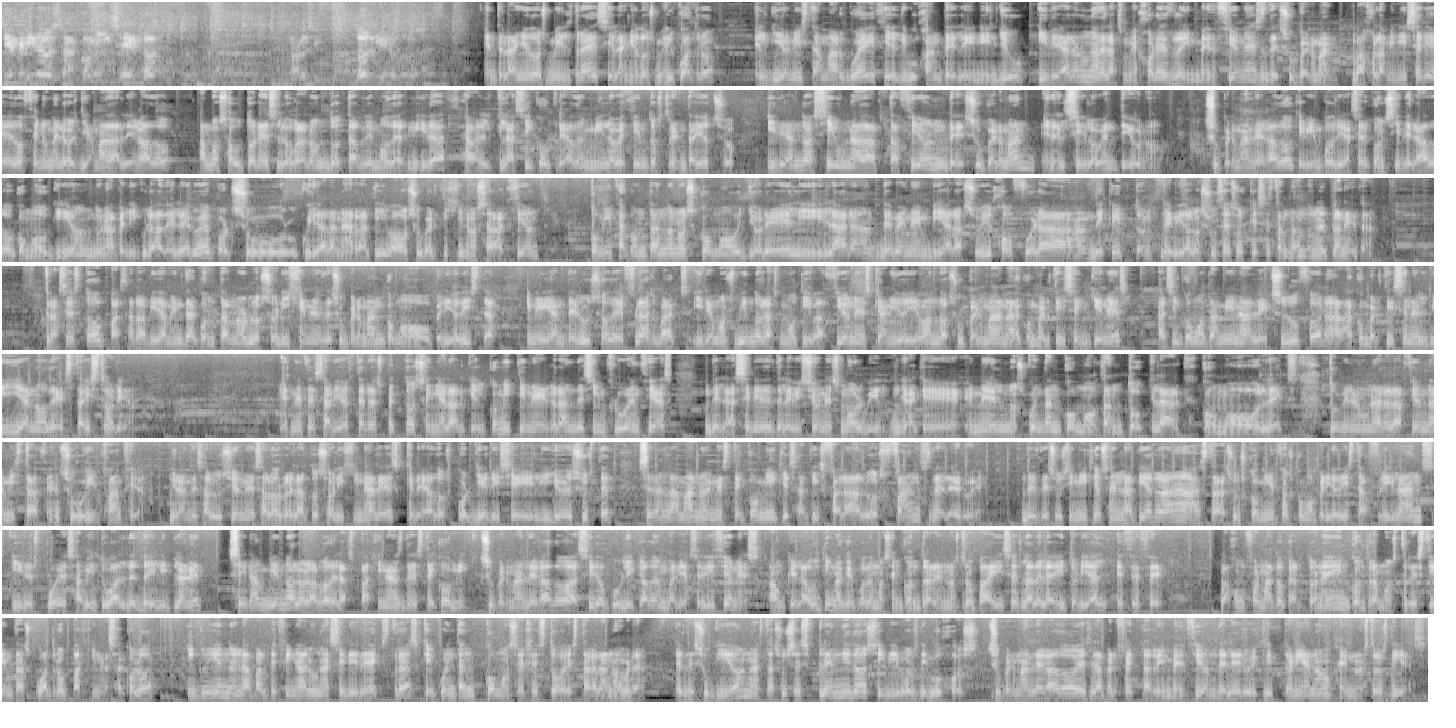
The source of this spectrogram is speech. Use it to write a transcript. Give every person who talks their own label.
Speaker 1: Bienvenidos a Comics en dos... Ahora sí, dos minutos.
Speaker 2: Entre el año 2003 y el año 2004, el guionista Mark Waid y el dibujante Laney Yu idearon una de las mejores reinvenciones de Superman. Bajo la miniserie de 12 números llamada Legado, ambos autores lograron dotar de modernidad al clásico creado en 1938, ideando así una adaptación de Superman en el siglo XXI. Superman Legado, que bien podría ser considerado como guion de una película del héroe por su cuidada narrativa o su vertiginosa acción, comienza contándonos cómo Llorel y Lara deben enviar a su hijo fuera de Krypton debido a los sucesos que se están dando en el planeta. Tras esto pasa rápidamente a contarnos los orígenes de Superman como periodista y mediante el uso de flashbacks iremos viendo las motivaciones que han ido llevando a Superman a convertirse en quien es, así como también a Lex Luthor a convertirse en el villano de esta historia. Es necesario a este respecto señalar que el cómic tiene grandes influencias de la serie de televisión Smallville, ya que en él nos cuentan cómo tanto Clark como Lex tuvieron una relación de amistad en su infancia. Grandes alusiones a los relatos originales creados por Jerry Siegel y Joe Shuster se dan la mano en este cómic que satisfará a los fans del héroe. Desde sus inicios en la Tierra hasta sus comienzos como periodista freelance y después habitual del Daily Planet, se irán viendo a lo largo de las páginas de este cómic. Superman Legado ha sido publicado en varias ediciones, aunque la última que podemos encontrar en nuestro país es la de la editorial ECC. Bajo un formato cartoné encontramos 304 páginas a color, incluyendo en la parte final una serie de extras que cuentan cómo se gestó esta gran obra, desde su guion hasta sus espléndidos y vivos dibujos. Superman Legado es la perfecta reinvención del héroe kryptoniano en nuestros días.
